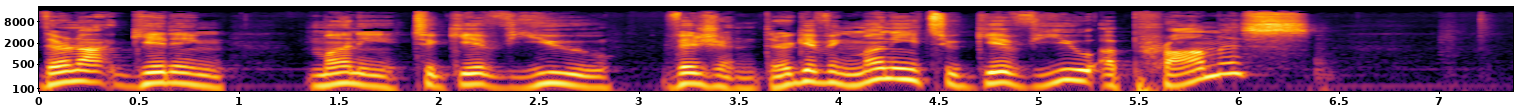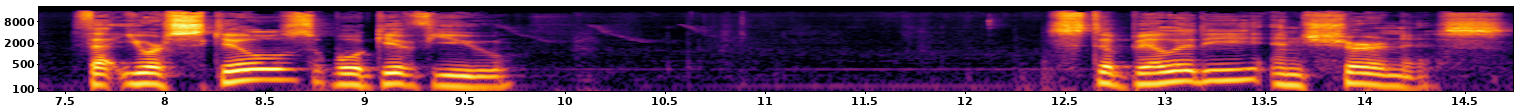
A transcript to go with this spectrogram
they're not getting money to give you vision. They're giving money to give you a promise that your skills will give you stability and sureness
